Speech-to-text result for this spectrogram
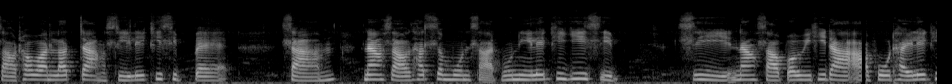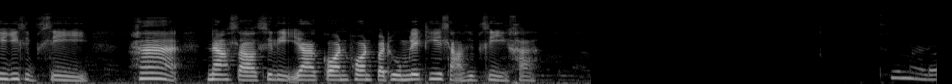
สาวทวันรัตน์จ่างศรีเลขที่ 18 3. นางสาวทัศมูลศาสตร์มุนีเลขที่ 20 4. นางสาวปวีธิดาอาภูไทยเลขที่ 24 5. นางสาวสิริยากรพรปทุมเลขที่ 34 ค่ะ ที่มาและ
